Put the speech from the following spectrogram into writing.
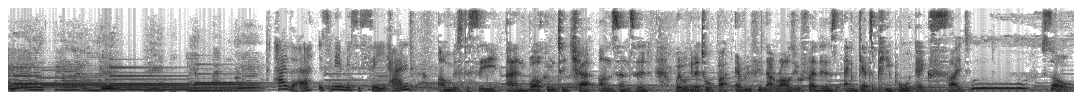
Hi there, it's me, Mrs. C, and I'm Mr. C, and welcome to Chat Uncensored, where we're going to talk about everything that riles your feathers and gets people excited. So,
